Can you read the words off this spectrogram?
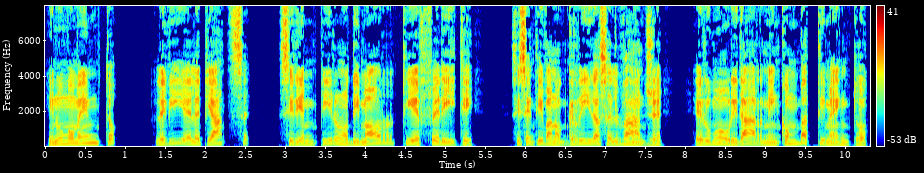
in un momento, le vie e le piazze si riempirono di morti e feriti. Si sentivano grida selvagge e rumori d'armi in combattimento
